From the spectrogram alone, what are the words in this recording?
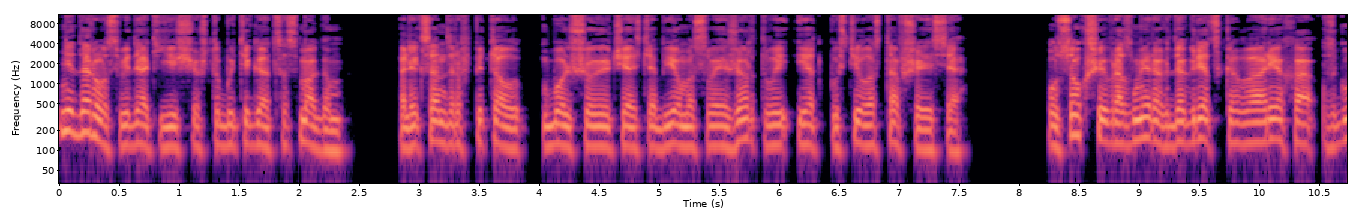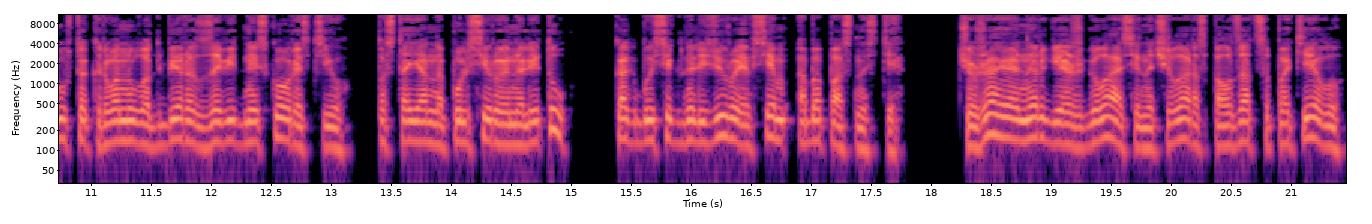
Не дорос, видать, еще, чтобы тягаться с магом. Александр впитал большую часть объема своей жертвы и отпустил оставшееся. Усохший в размерах до грецкого ореха сгусток рванул от Бера с завидной скоростью, постоянно пульсируя на лету, как бы сигнализируя всем об опасности. Чужая энергия жглась и начала расползаться по телу.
